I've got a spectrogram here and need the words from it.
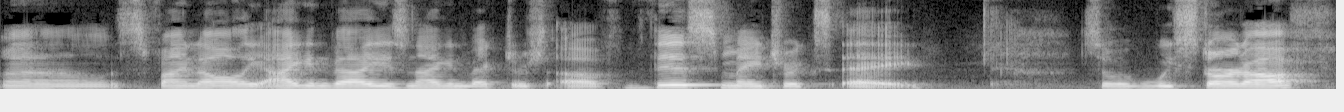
Uh, let's find all the eigenvalues and eigenvectors of this matrix A. So we start off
